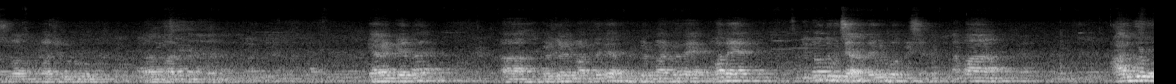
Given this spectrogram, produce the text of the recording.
ಶಿವಕುಮಾರ್ಜಿಗಳು ಮಾತನಾಡ್ತಾರೆ ಗ್ಯಾರಂಟಿಯನ್ನ ಬಿಡುಗಡೆ ಮಾಡ್ತಾರೆ ಬಿಡುಗಡೆ ಮಾಡ್ತಾರೆ ಆಮೇಲೆ ಇನ್ನೊಂದು ವಿಚಾರ ದಯವಿಟ್ಟು ಒಂದು ವಿಷಯ ನಮ್ಮ ಆಲ್ಗೂರ್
